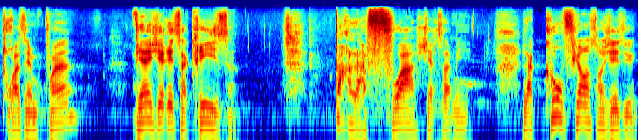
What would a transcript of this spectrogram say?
Troisième point, bien gérer sa crise par la foi, chers amis, la confiance en Jésus.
